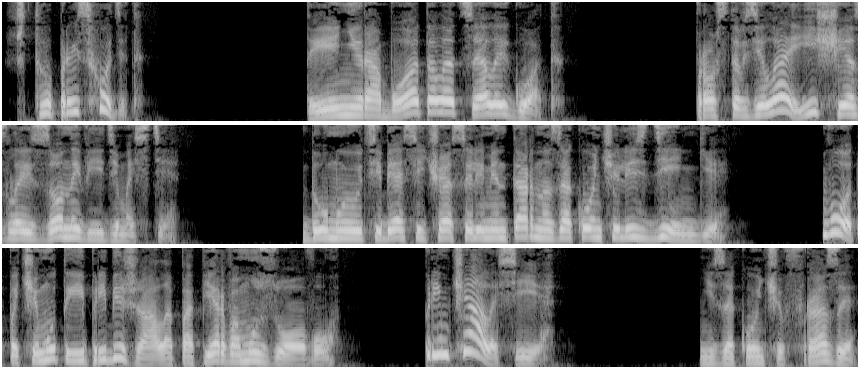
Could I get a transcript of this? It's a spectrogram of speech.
«Что происходит?» «Ты не работала целый год. Просто взяла и исчезла из зоны видимости. Думаю, у тебя сейчас элементарно закончились деньги». Вот почему ты и прибежала по первому зову. Примчалась и...» Не закончив фразы,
